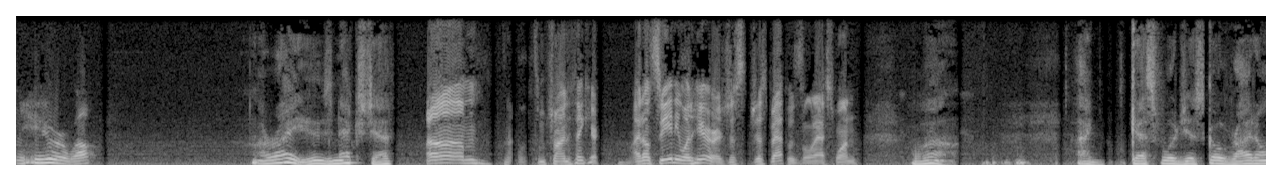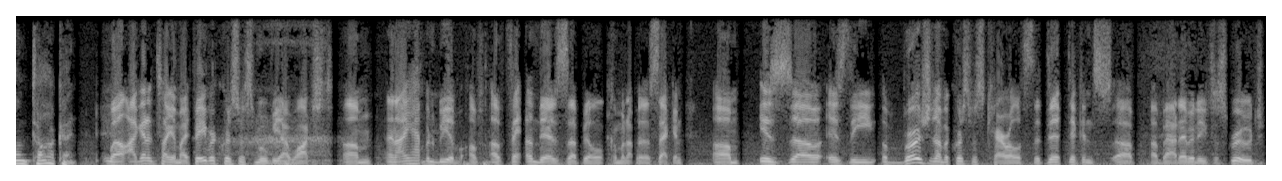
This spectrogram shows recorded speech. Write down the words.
You're welcome. All right, who's next, Jeff? Um, I'm trying to think here. I don't see anyone here. It's just just Beth was the last one. Well, I guess we'll just go right on talking. Well, I got to tell you, my favorite Christmas movie I watched, um, and I happen to be a, a, a fan. There's uh, Bill coming up in a second. Um, is uh, is the a version of a Christmas Carol? It's the Dick Dickens uh, about Ebenezer Scrooge.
